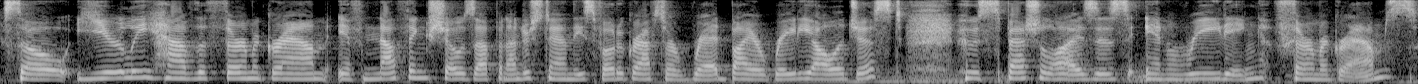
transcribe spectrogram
So yearly have the thermogram. If nothing shows up, and understand these photographs are read by a radiologist who specializes in reading thermograms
